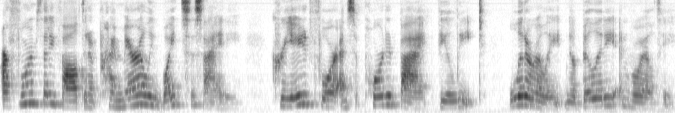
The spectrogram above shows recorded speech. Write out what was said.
are forms that evolved in a primarily white society, created for and supported by the elite literally nobility and royalty,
